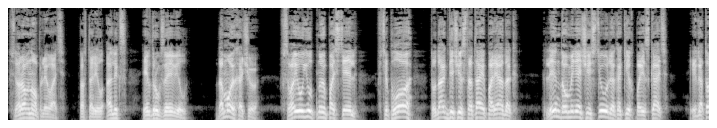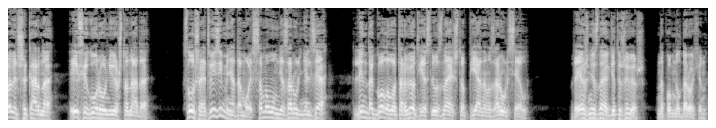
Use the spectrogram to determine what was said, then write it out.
«Все равно плевать», — повторил Алекс и вдруг заявил. «Домой хочу, в свою уютную постель, в тепло, туда, где чистота и порядок. Линда у меня чистюля, каких поискать, и готовит шикарно, и фигура у нее что надо. Слушай, отвези меня домой, самому мне за руль нельзя. Линда голову оторвет, если узнает, что пьяным за руль сел». «Да я же не знаю, где ты живешь», — напомнил Дорохин.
